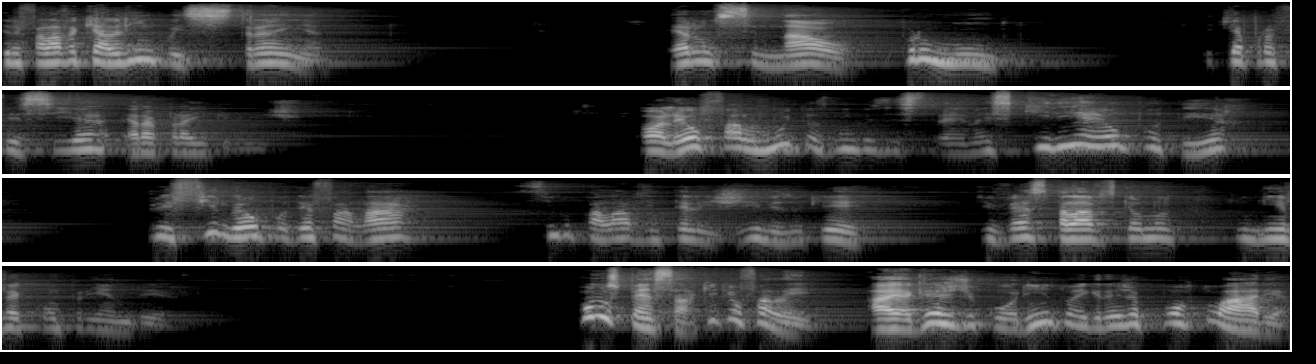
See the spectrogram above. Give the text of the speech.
ele falava que a língua estranha era um sinal para o mundo e que a profecia era para a igreja. Olha, eu falo muitas línguas estranhas, mas queria eu poder, prefiro eu poder falar cinco palavras inteligíveis do que diversas palavras que não, ninguém vai compreender. Vamos pensar, o que, que eu falei? A igreja de Corinto é uma igreja portuária,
